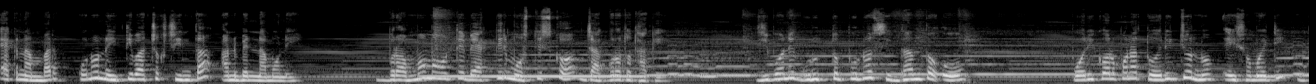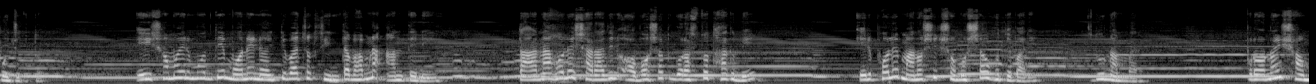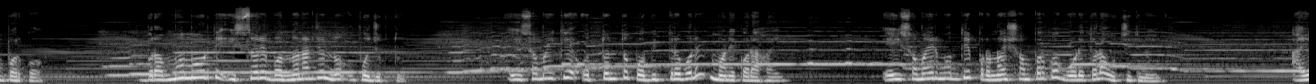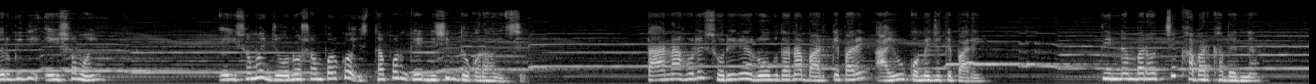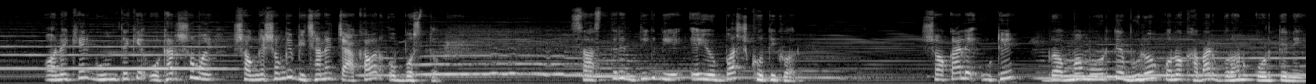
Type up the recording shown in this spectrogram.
এক নাম্বার, কোনো নেতিবাচক চিন্তা আনবেন না মনে। ব্রহ্ম মুহূর্তে ব্যক্তির মস্তিষ্ক জাগ্রত থাকে। জীবনে গুরুত্বপূর্ণ সিদ্ধান্ত ও পরিকল্পনা তৈরির জন্য এই সময়টি উপযুক্ত। এই সময়ের মধ্যে মনে নৈতিবাচক চিন্তাভাবনা আনতে নেই। তা না হলে সারাদিন অবসাদগ্রস্ত থাকবে। এর ফলে মানসিক সমস্যাও হতে পারে। দু নাম্বার, প্রণয় সম্পর্ক। ব্রহ্ম মুহূর্তে ঈশ্বরের বন্দনার জন্য উপযুক্ত। এই সময়কে অত্যন্ত পবিত্র বলে মনে করা হয়। এই সময়ের মধ্যে প্রণয় সম্পর্ক গড়ে তোলা উচিত নয়। আয়ুর্বেদী এই সময় এই সময় যৌন সম্পর্ক স্থাপনকে নিষিদ্ধ করা হয়েছে। তা না হলে শরীরে রোগ দানা বাড়তে পারে, আয়ু কমে যেতে পারে। তিন নাম্বার হচ্ছে খাবার খাবেন না। অনেকের ঘুম থেকে ওঠার সময় সঙ্গে সঙ্গে বিছানায় চা খাওয়ার অভ্যস্ত। স্বাস্থ্যের দিক দিয়ে এই অভ্যাস ক্ষতিকর। সকালে উঠে ব্রহ্ম মুহূর্তে ভুলেও কোনো খাবার গ্রহণ করতে নেই।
